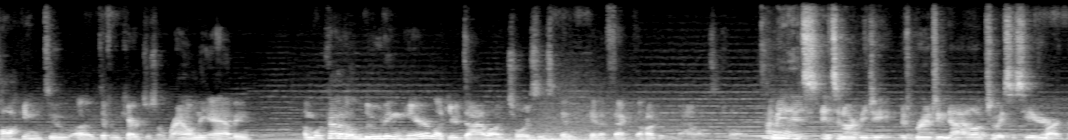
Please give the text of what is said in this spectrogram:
talking to uh, different characters around the abbey. Um, we're kind of alluding here, like your dialogue choices can can affect the hunter balance as well. I mean, it's it's an RPG. There's branching dialogue choices here. Right.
